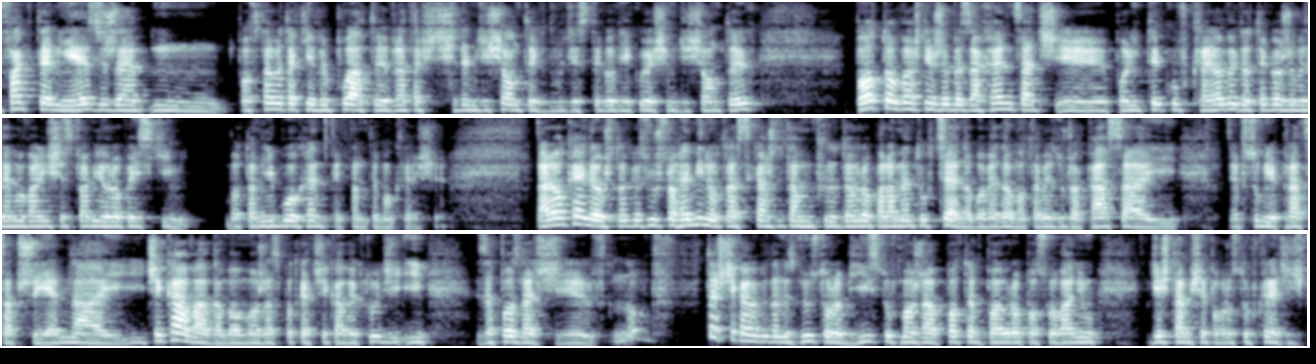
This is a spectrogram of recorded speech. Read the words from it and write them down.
faktem jest, że mm, powstały takie wypłaty w latach 70. XX wieku, 80. po to właśnie, żeby zachęcać y, polityków krajowych do tego, żeby zajmowali się sprawami europejskimi, bo tam nie było chętnych w tamtym okresie. No Ale okej, no już, no, już trochę minął, teraz każdy tam do Europarlamentu chce, no bo wiadomo, tam jest duża kasa i w sumie praca przyjemna i, ciekawa, no bo można spotkać ciekawych ludzi i zapoznać, no w- też ciekawych, tam jest mnóstwo lobbyistów, można potem po europosłowaniu gdzieś tam się po prostu wkręcić w,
